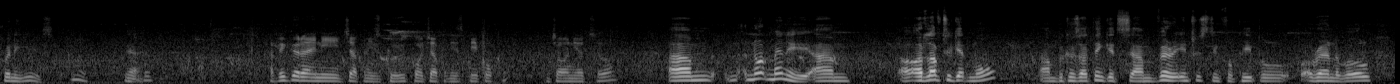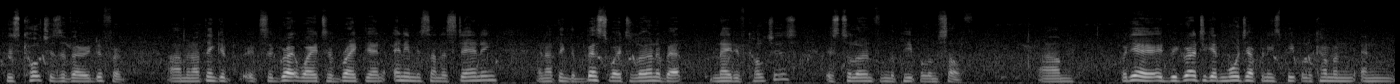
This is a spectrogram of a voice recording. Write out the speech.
20 years. Hmm. Yeah. Have you got any Japanese group or Japanese people join your tour? Um, not many. Um, I'd love to get more um, because I think it's um, very interesting for people around the world whose cultures are very different. Um, and I think it, it's a great way to break down any misunderstanding. And I think the best way to learn about native cultures is to learn from the people themselves. Um, but yeah, it'd be great to get more Japanese people to come and, and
